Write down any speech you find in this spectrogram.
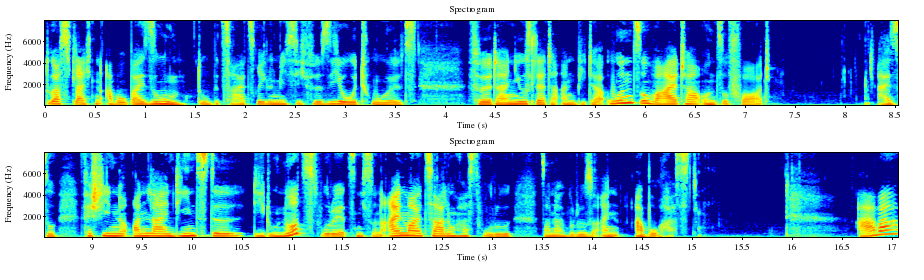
Du hast vielleicht ein Abo bei Zoom. Du bezahlst regelmäßig für SEO-Tools, für deinen Newsletter-Anbieter und so weiter und so fort. Also verschiedene Online-Dienste, die du nutzt, wo du jetzt nicht so eine Einmalzahlung hast, wo du, sondern wo du so ein Abo hast. Aber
